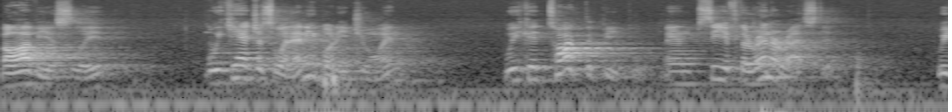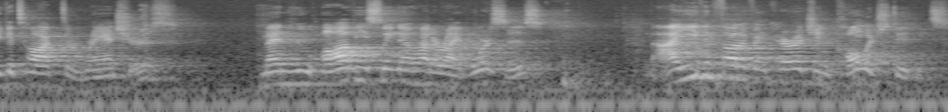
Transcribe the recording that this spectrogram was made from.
obviously. We can't just let anybody join. We could talk to people and see if they're interested. We could talk to ranchers, men who obviously know how to ride horses. I even thought of encouraging college students.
